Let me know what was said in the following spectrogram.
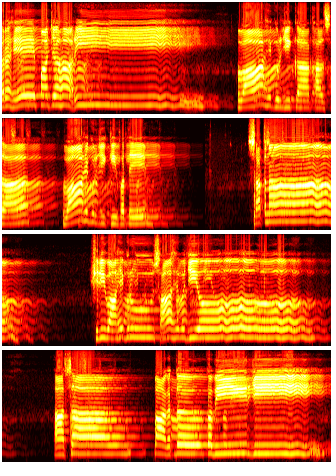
ਰਹੇ ਪੰਚਹਾਰੀ ਵਾਹਿਗੁਰੂ ਜੀ ਕਾ ਖਾਲਸਾ, ਵਾਹਿਗੁਰੂ ਜੀ ਕੀ ਫਤਿਹ। ਸਤਨਾਮ। ਸ਼੍ਰੀ ਵਾਹਿਗੁਰੂ ਸਾਹਿਬ ਜੀਓ। ਆਸਾ, ਭਗਤ ਕਬੀਰ ਜੀ।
